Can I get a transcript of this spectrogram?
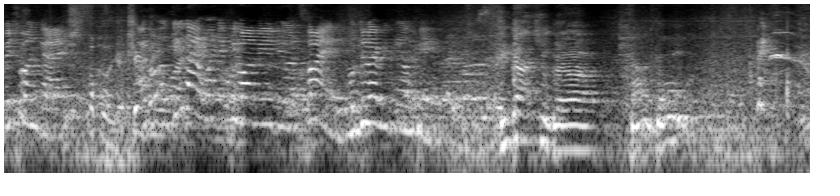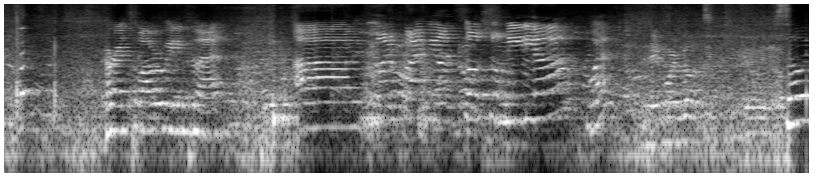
Which one, guys? I'll do that one if you want me to do. It's fine. We'll do everything okay. You got you, girl. It's all good. All right. So while we're waiting for that, um, if you want to find me on social media, what? Any more notes? So if you want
